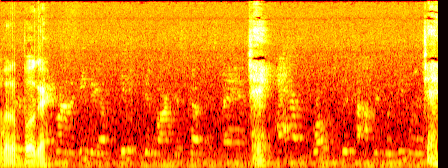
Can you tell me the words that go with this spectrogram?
Little booger. Jay. Jaden.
